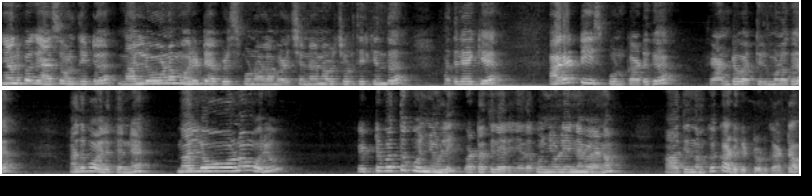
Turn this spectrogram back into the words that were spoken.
ഞാനിപ്പോൾ ഗ്യാസ് കൊളുത്തിയിട്ട് നല്ലോണം ഒരു ടേബിൾ സ്പൂണോളം വെളിച്ചെണ്ണ ഒഴിച്ചു കൊടുത്തിരിക്കുന്നത്. അതിലേക്ക് അര ടീസ്പൂൺ കടുക് രണ്ട് വറ്റൽമുളക് അതുപോലെ തന്നെ നല്ലോണം ഒരു എട്ട് പത്ത് കുഞ്ഞുള്ളി വട്ടത്തിലരിഞ്ഞത് കുഞ്ഞുള്ളി തന്നെ വേണം. ആദ്യം നമുക്ക് കടുക് ഇട്ട് കൊടുക്കാം കേട്ടോ.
